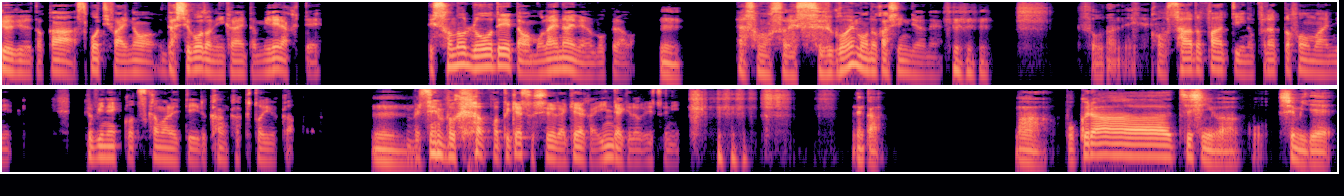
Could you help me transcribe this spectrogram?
Google とか Spotify のダッシュボードに行かないと見れなくて、で、そのローデータはもらえないのよ、僕らは。うん。いや、その、それすごいもどかしいんだよね。そうだね。こう、サードパーティーのプラットフォーマーに首根っこ掴まれている感覚というか、うん。別に僕らポッドキャストしてるだけだからいいんだけど別に。なんか、まあ、僕ら自身はこう趣味で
